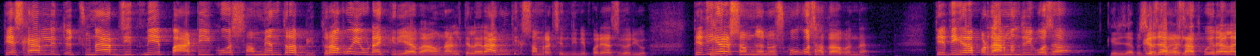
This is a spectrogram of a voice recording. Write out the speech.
त्यस कारणले त्यो चुनाव जित्ने पार्टीको संयन्त्रभित्रको एउटा क्रिया भए हुनाले त्यसलाई राजनीतिक संरक्षण दिने प्रयास गरियो। त्यतिखेर सम्झनुहोस् को को छ त भन्दा? त्यतिखेर प्रधानमन्त्री को छ? गिरिजा प्रसाद गिरिजा प्रसाद कोइराला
